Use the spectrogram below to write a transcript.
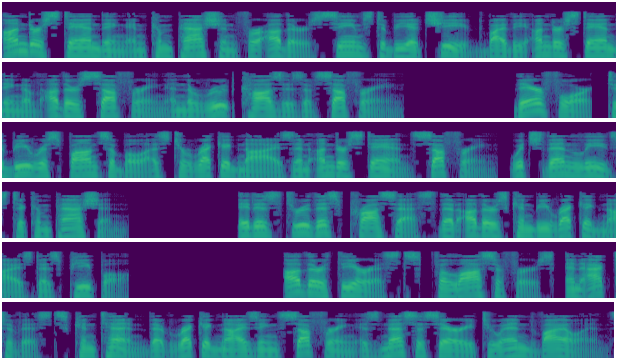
Understanding and compassion for others seems to be achieved by the understanding of others' suffering and the root causes of suffering. Therefore, to be responsible is to recognize and understand suffering, which then leads to compassion. It is through this process that others can be recognized as people. Other theorists, philosophers, and activists contend that recognizing suffering is necessary to end violence.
